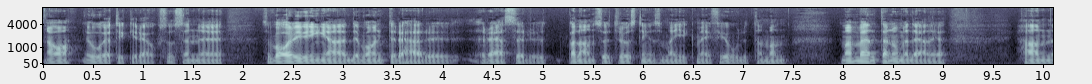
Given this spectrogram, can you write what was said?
Ja, jo, jag tycker det också. Sen så var det ju inga, det var inte det här racer balansutrustningen som han gick med i fjol, utan man, man väntar nog med det. Han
